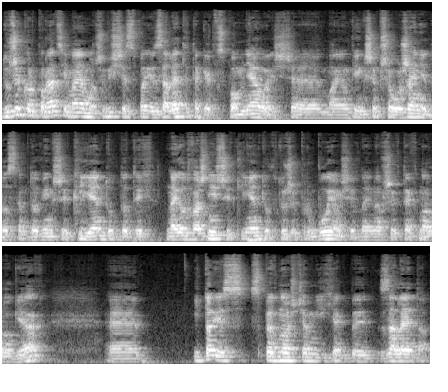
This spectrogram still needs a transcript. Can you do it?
Duże korporacje mają oczywiście swoje zalety, tak jak wspomniałeś, mają większe przełożenie, dostęp do większych klientów, do tych najodważniejszych klientów, którzy próbują się w najnowszych technologiach. E, I to jest z pewnością ich jakby zaleta,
